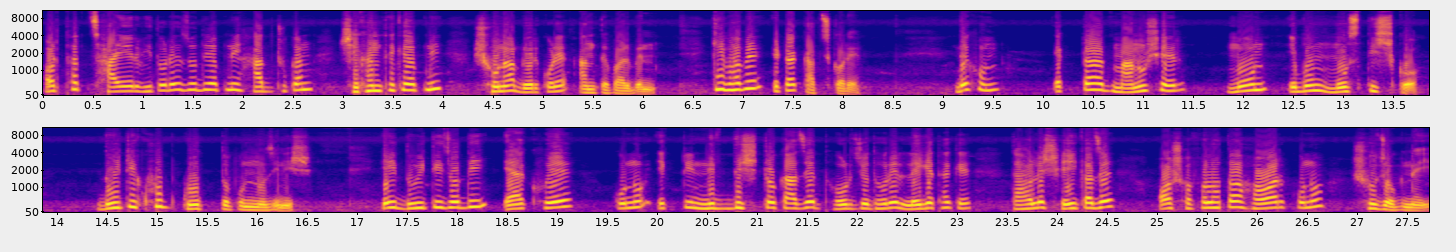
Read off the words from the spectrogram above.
অর্থাৎ ছায়ের ভিতরে যদি আপনি হাত ঢুকান, সেখান থেকে আপনি সোনা বের করে আনতে পারবেন। কীভাবে এটা কাজ করে? দেখুন, একটা মানুষের মন এবং মস্তিষ্ক দুইটি খুব গুরুত্বপূর্ণ জিনিস। এই দুইটি যদি এক হয়ে কোনো একটি নির্দিষ্ট কাজে ধৈর্য ধরে লেগে থাকে, তাহলে সেই কাজে অসফলতা হওয়ার কোনো সুযোগ নেই।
